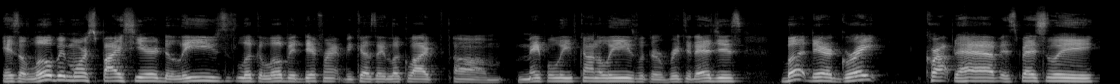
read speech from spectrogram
It's a little bit more spicier. The leaves look a little bit different because they look like um, maple leaf kind of leaves with the rigid edges. But they're a great crop to have, especially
